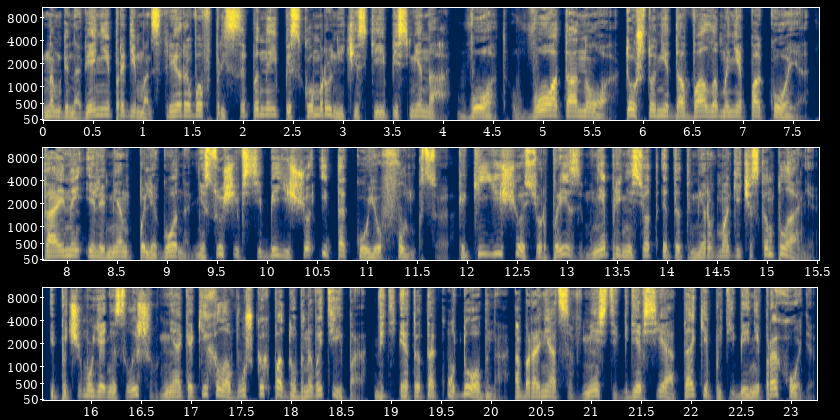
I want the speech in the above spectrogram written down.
на мгновение продемонстрировав присыпанные песком рунические письмена. Вот, вот оно, то, что не давало мне покоя. Тайный элемент полигона, несущий в себе еще и такую функцию. Какие еще сюрпризы мне принесет этот мир в магическом плане? И почему я не слышал ни о каких ловушках подобного типа? Ведь это так удобно, обороняться в месте, где все атаки по тебе не проходят.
